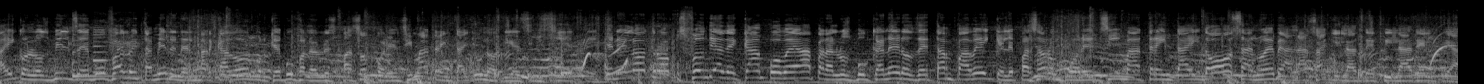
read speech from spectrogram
ahí con los Bills de Buffalo y también en el marcador porque Buffalo les pasó por encima 31-17. En el otro, pues fue un día de campo, vea para los bucaneros de Tampa Bay que le pasaron por encima 32 a 9 a las Águilas de Filadelfia.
